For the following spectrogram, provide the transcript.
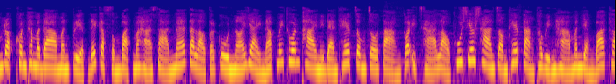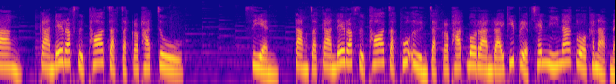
ำหรับคนธรรมดามันเปรียบได้กับสมบัติมหาศาลแม้แต่เหล่าตระกูลน้อยใหญ่นับไม่ถ้วนภายในแดนเทพจงโจต่างก็อิจฉาเหล่าผู้เชี่ยวชาญจอมเทพต่างทวินหามันอย่างบ้าคลั่ง การได้รับสืบทอดจากจักรพรรดิจูเซียน ต่างจากการได้รับสืบทอดจากผู้อื่นจักรพรรดิโบราณไร้ที่เปรียบเช่นนี้น่ากลัวขนาดไหน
